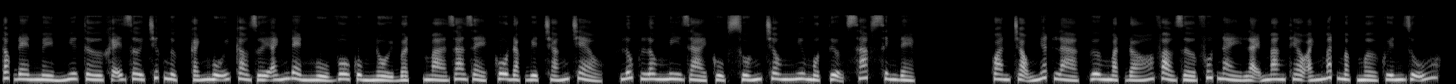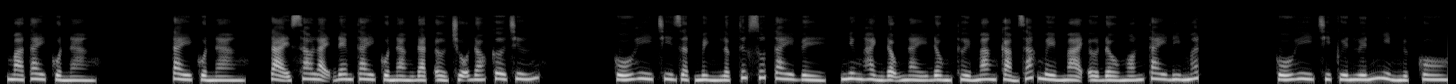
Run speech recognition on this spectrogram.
tóc đen mềm như tơ khẽ rơi trước ngực cánh mũi cao dưới ánh đèn ngủ vô cùng nổi bật mà da rẻ cô đặc biệt trắng trẻo, lúc lông mi dài cụp xuống trông như một tượng sáp xinh đẹp. Quan trọng nhất là gương mặt đó vào giờ phút này lại mang theo ánh mắt mập mờ quyến rũ, mà tay của nàng. Tay của nàng, Tại sao lại đem tay của nàng đặt ở chỗ đó cơ chứ? Cố Hi Chi giật mình lập tức rút tay về, nhưng hành động này đồng thời mang cảm giác mềm mại ở đầu ngón tay đi mất. Cố Hi Chi quyến luyến nhìn ngực cô,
